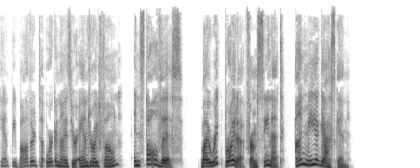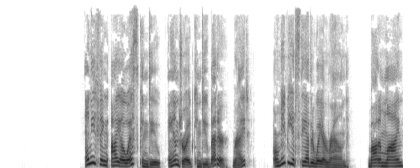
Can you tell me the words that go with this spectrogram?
Can't be bothered to organize your Android phone? Install this by Rick Broida from CNET. I'm Mia Gaskin. Anything iOS can do, Android can do better, right? Or maybe it's the other way around. Bottom line,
